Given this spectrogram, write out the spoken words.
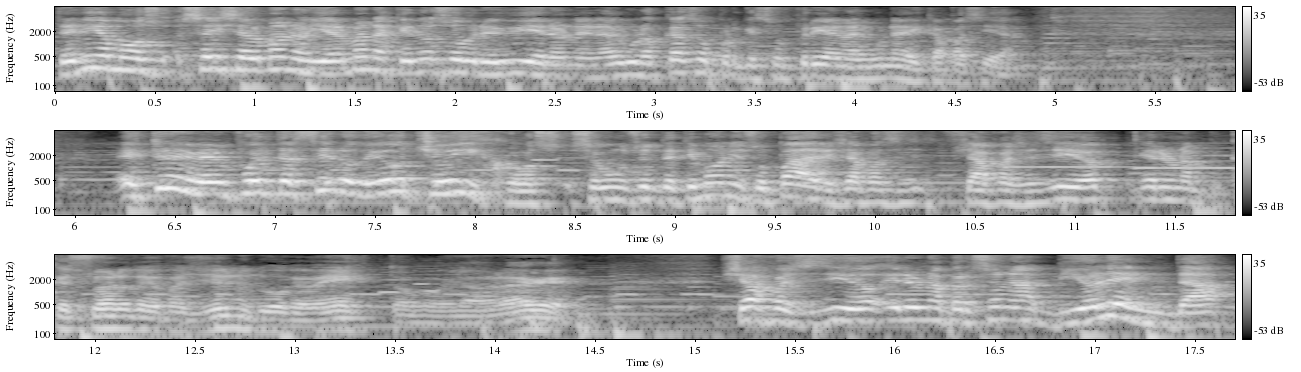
Teníamos seis hermanos y hermanas que no sobrevivieron en algunos casos porque sufrían alguna discapacidad. Streven fue el tercero de ocho hijos, según su testimonio, su padre ya, falle- ya fallecido. Era una. Qué suerte que falleció y no tuvo que ver esto, porque la verdad que. Ya fallecido, era una persona violenta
